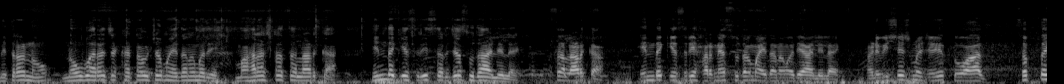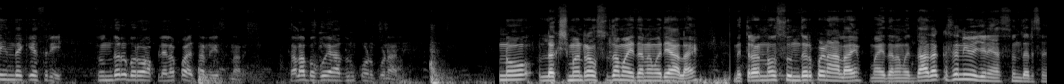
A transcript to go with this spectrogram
मित्रांनो नऊ बाराच्या खटावच्या मैदानामध्ये महाराष्ट्राचा लाडका हिंद केसरी सर्जा सुद्धा आलेला आहे. चा लाडका. हिंद केसरी हरण्यास सुद्धा मैदानामध्ये आलेला आहे. आणि विशेष म्हणजे तो आज सप्त हिंद केसरी सुंदर बरोबर आपल्याला पळताना दिसणार आहे. चला बघूया अजून कोण कोण आले. मित्रांनो लक्ष्मणराव सुद्धा मैदानामध्ये आलाय. मित्रांनो सुंदर पण आलाय मैदानामध्ये. दादा कसं नियोजन आहे आज सुंदरचं?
